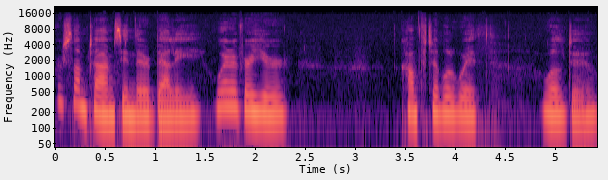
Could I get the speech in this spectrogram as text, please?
or sometimes in their belly, wherever you're comfortable with will do.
